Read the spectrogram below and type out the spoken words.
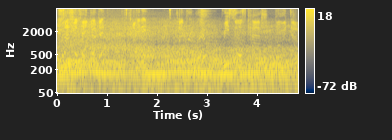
Satchel taken, then. Tiny. Time for a brew? Resource cache going down.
